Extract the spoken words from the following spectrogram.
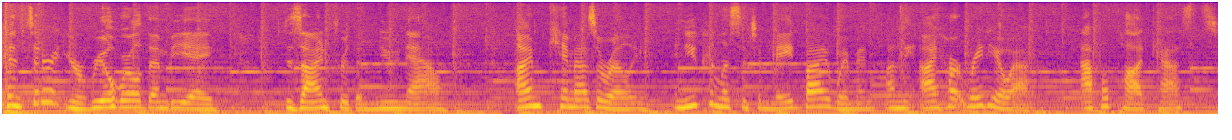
Consider it your real world MBA, designed for the new now. I'm Kim Azzarelli, and you can listen to Made by Women on the iHeartRadio app, Apple Podcasts,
